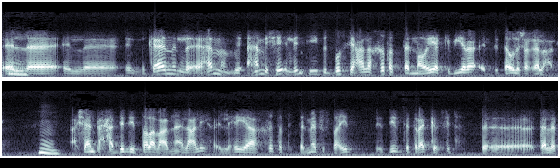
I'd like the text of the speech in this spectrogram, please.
اللي كان الاهم أهم شيء اللي انت بتبصي على خطط تنموية كبيرة اللي الدولة شغالة عليها. عشان تحددي الطلب على النقل عليها اللي هي خطط التنمية في الصعيد دي بتتركز في ثلاث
